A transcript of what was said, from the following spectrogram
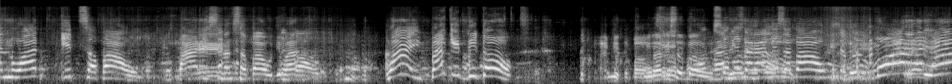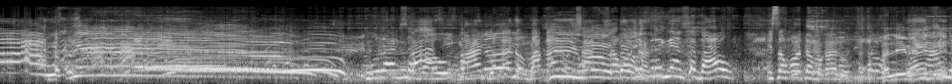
and what? Eat sabaw. Paris ng sabaw, di ba? Why? Bakit dito? Marami sa baw. Kasi marami sabaw. Mura lang! Kurang sabaw. Mahal, magkano? Magkano? Sa isang order. Libre nga ang sabaw. Isang order, magkano? Unlimited.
